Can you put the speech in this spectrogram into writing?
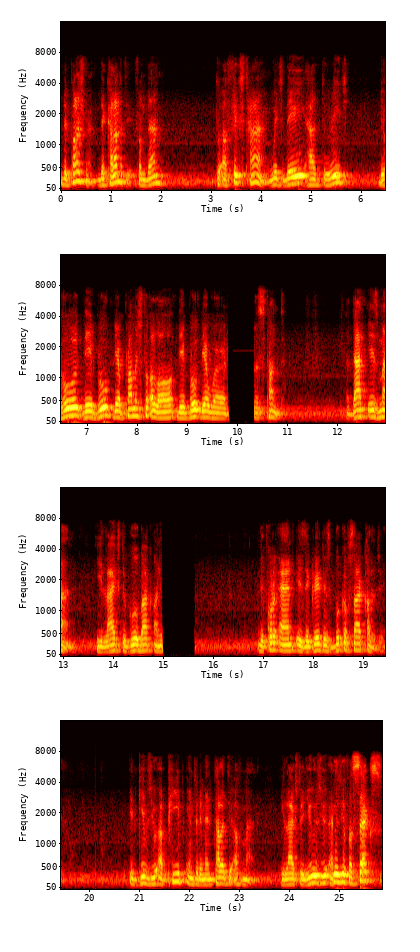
the punishment, the calamity from them to a fixed time which they had to reach, behold, they broke their promise to Allah, they broke their word, a stunt. That is man. He likes to go back on his. the Quran is the greatest book of psychology. It gives you a peep into the mentality of man. He likes to use you and use you for sex.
